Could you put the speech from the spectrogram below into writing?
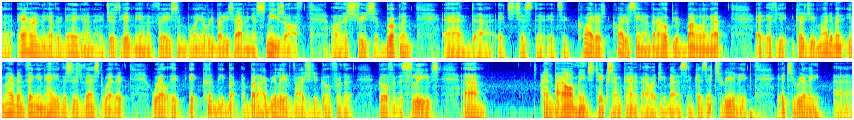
uh, errand the other day, and it just hit me in the face. And boy, everybody's having a sneeze off on the streets of Brooklyn, and uh, it's just a, it's a quite a quite a scene out there. I hope you're bundling up, if you because you might have been you might have been thinking, hey, this is vest weather. Well, it, it could be, but but I really advise you to go for the go for the sleeves. Um, and by all means take some kind of allergy medicine because it's really it's really uh,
